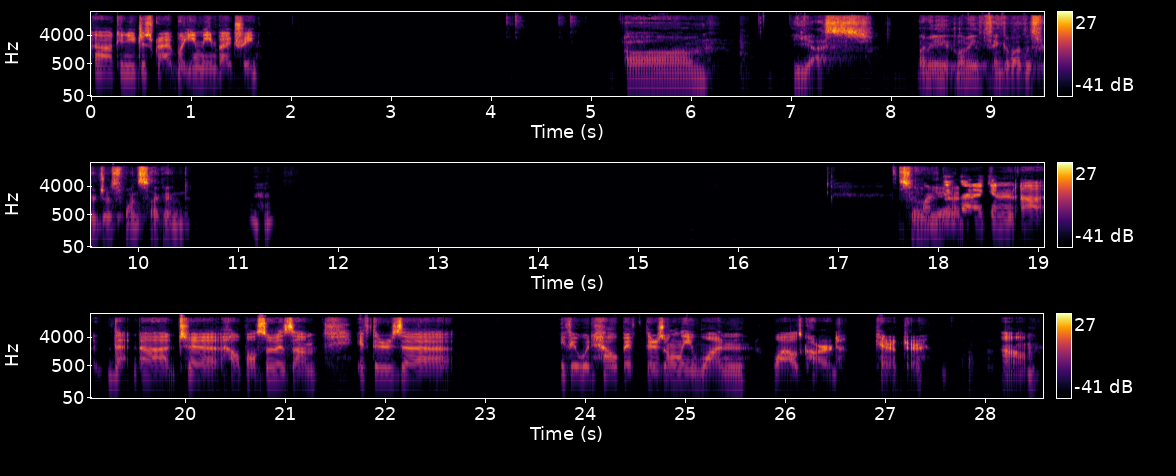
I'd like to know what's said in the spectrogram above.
Uh, can you describe what you mean by tree? Um, yes. Let me let me think about this for just one second. Mm-hmm. So one yeah. thing that I can uh, that uh, to help also is um if there's a if it would help if there's only one wild card character um,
